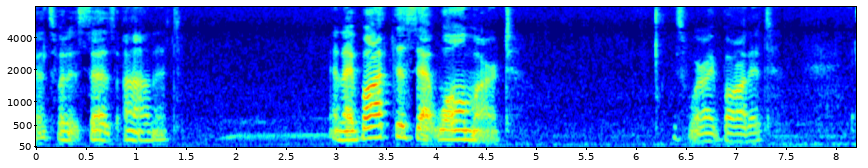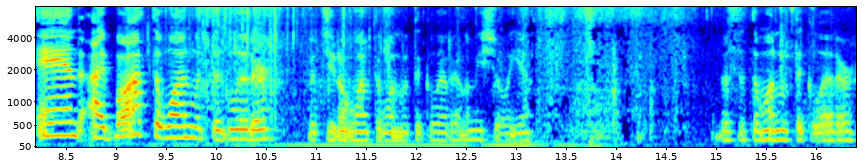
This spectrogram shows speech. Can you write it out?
That's what it says on it. And I bought this at Walmart. Is where I bought it. And I bought the one with the glitter, but you don't want the one with the glitter. Let me show you. This is the one with the glitter.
